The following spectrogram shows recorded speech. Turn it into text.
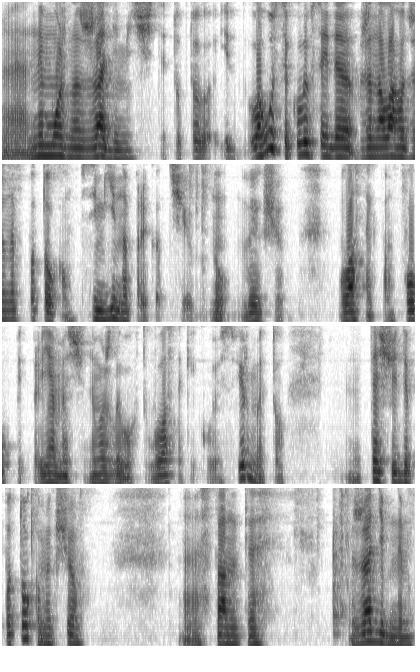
е, не можна жадібничати. Тобто, і це коли все йде вже налагоджене потоком в сім'ї, наприклад, чи ну, ви якщо власник там ФОП, підприємець, чи неважливо, хто власник якоїсь фірми, то те, що йде потоком, якщо е, станете жадібним,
